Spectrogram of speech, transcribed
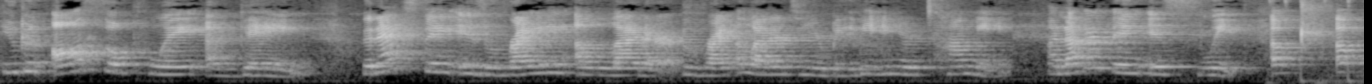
You can also play a game. The next thing is writing a letter. Write a letter to your baby in your tummy. Another thing is sleep. Oh, oh,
